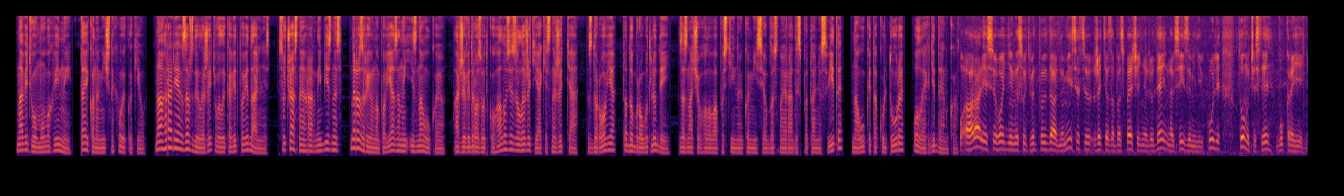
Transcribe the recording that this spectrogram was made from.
навіть в умовах війни та економічних викликів. На аграріях завжди лежить велика відповідальність. Сучасний аграрний бізнес нерозривно пов'язаний із наукою, адже від розвитку галузі залежить якісне життя, здоров'я та добробут людей, зазначив голова постійної комісії обласної ради з питань освіти, науки та культури Олег Діденко. Аграрії сьогодні несуть відповідальну місяцю життєзабезпечення людей на всій земній кулі, в тому числі в Україні.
